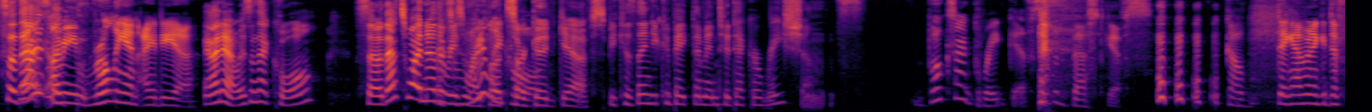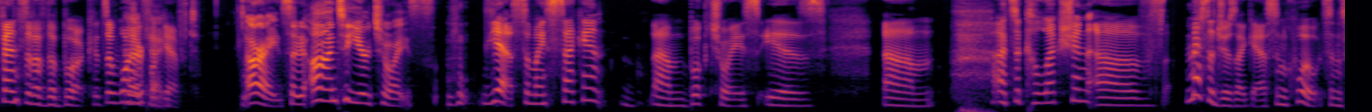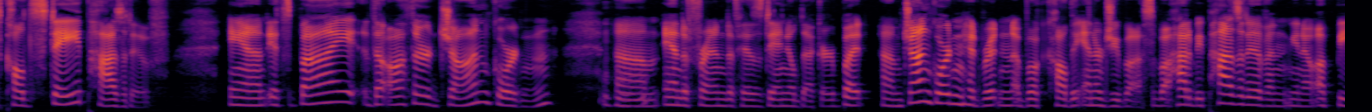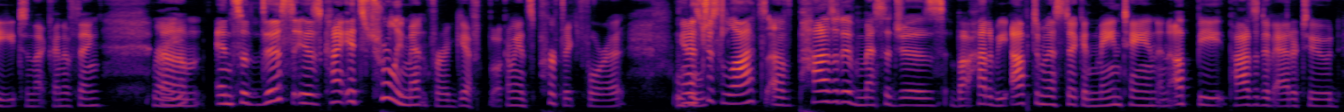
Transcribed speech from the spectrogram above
So that, That is a I mean, brilliant idea. I know, isn't that cool? So that's why another It's reason why really books are good gifts because then you can make them into decorations. Books are great gifts. They're the best gifts. God dang, I'm going to get defensive of the book. It's a wonderful Okay. gift. All right, so on to your choice. Yes. So my second um, book choice is um, it's a collection of messages, I guess, and quotes, and it's called Stay Positive. And it's by the author Jon Gordon Mhm. um, and a friend of his, Daniel Decker. But um, Jon Gordon had written a book called The Energy Bus about how to be positive and, you know, upbeat and that kind of thing. right. Um, and so this is kind it's truly meant for a gift book. I mean, it's perfect for it. And it's Mhm. just lots of positive messages about how to be optimistic and maintain an upbeat, positive attitude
